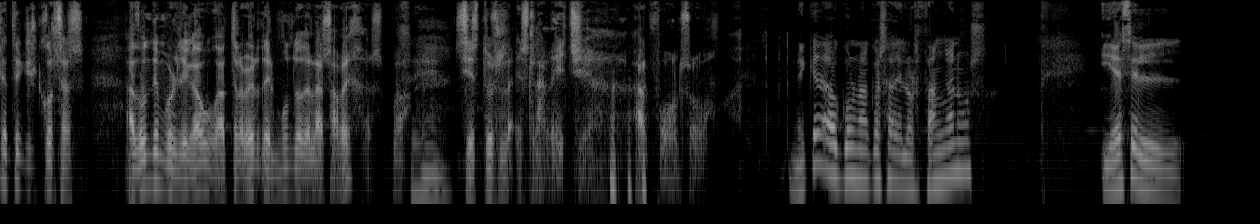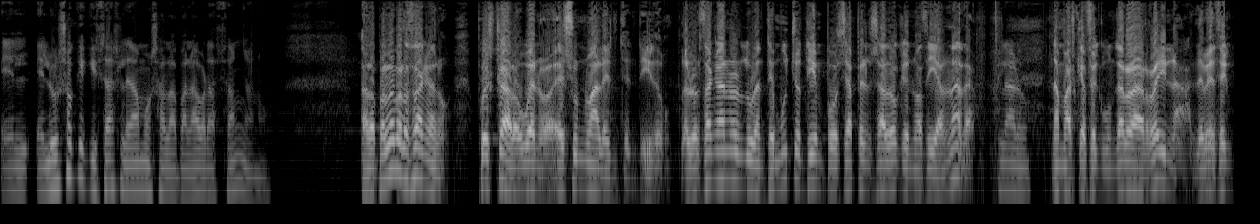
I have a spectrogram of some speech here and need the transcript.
Fíjate qué cosas, a dónde hemos llegado a través del mundo de las abejas. Buah, Sí. Si esto es la, es la leche, Alfonso. Me he quedado con una cosa de los zánganos y es el, el, el uso que quizás le damos a la palabra zángano. A la palabra zángano, pues claro, bueno, es un malentendido. Los zánganos durante mucho tiempo se ha pensado que no hacían nada. Claro. Nada más que fecundar a la reina, de vez en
